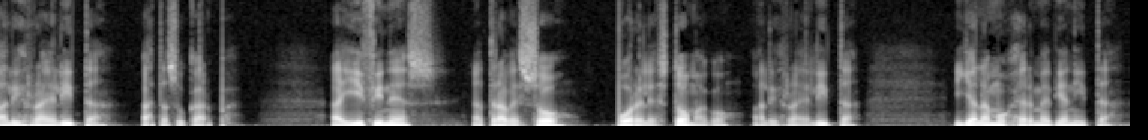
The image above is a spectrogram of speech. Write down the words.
al israelita hasta su carpa. Allí Finés atravesó por el estómago al israelita y a la mujer medianita,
